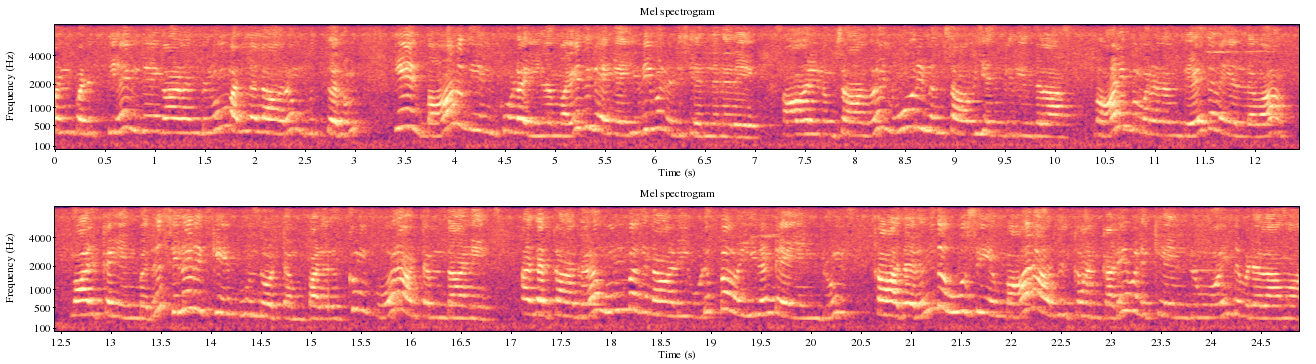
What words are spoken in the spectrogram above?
பண்படுத்திய விவேகானந்தரும் வள்ளலாரும் புத்தரும் ஏன் பாரதியின் கூட இளம் வயதிலேயே இழிவு சேர்ந்தனரே ஆறிலும் சாவு நூறிலும் சாவு என்கிறீர்களா? வாலிப மரணம் வேதனை அல்லவா? வாழ்க்கை என்பது சிலருக்கே பூந்தோட்டம் பலருக்கும் போராட்டம் தானே. அதற்காக உண்பது நாளி உடுப்பவை இரண்டே என்றும் காதலிருந்த ஊசியம் மாறாது கான் கடைவழுக்கே என்றும் ஓய்ந்து விடலாமா?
